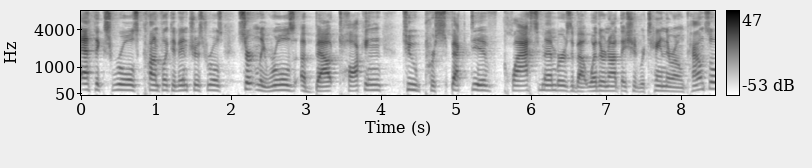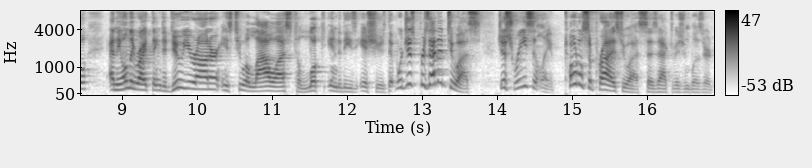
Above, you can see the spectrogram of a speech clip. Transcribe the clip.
ethics rules, conflict of interest rules, certainly rules about talking to prospective class members about whether or not they should retain their own counsel. And the only right thing to do, Your Honor, is to allow us to look into these issues that were just presented to us just recently. Total surprise to us, says Activision Blizzard.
